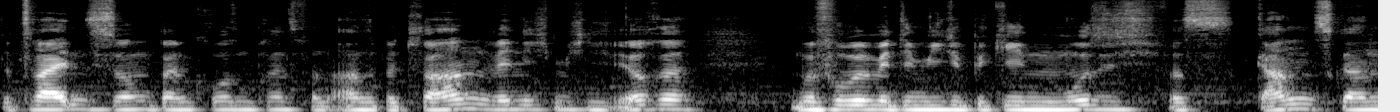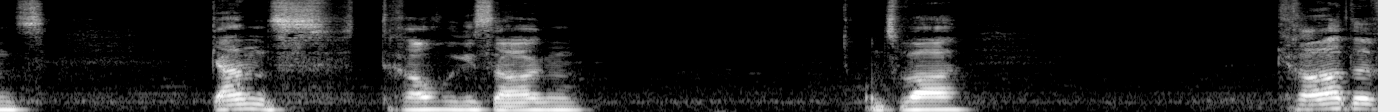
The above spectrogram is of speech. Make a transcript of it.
der zweiten Saison beim Großen Preis von Aserbaidschan, wenn ich mich nicht irre. Und bevor wir mit dem Video beginnen, muss ich was ganz, ganz, ganz Trauriges sagen. Und zwar gerade,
